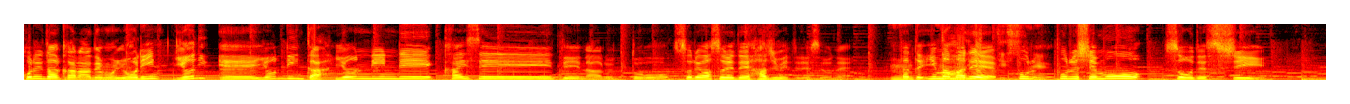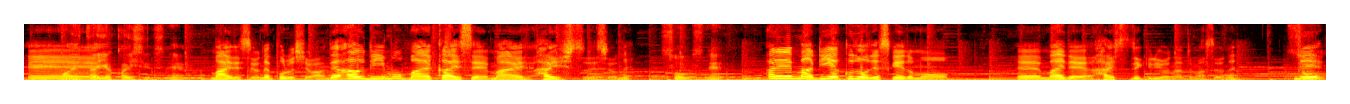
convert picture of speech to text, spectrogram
これだからでも4輪4輪、えー、4輪か。4輪で改正ってなるとそれはそれで初めてですよね。うん。だって今までポル,、ね。ポルシェもそうですし、えー前タイヤ改正ですね。前ですよねポルシェは、うん。でアウディも前改正前排出ですよね。そうですね。あれまあリア駆動ですけれども、えー前で排出できるようになってますよね。そうでね、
